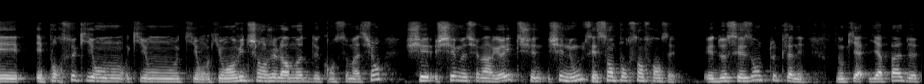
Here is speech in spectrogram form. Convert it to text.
Et, pour ceux qui ont, qui, ont, qui, ont, qui ont envie de changer leur mode de consommation, chez, chez Monsieur Marguerite, chez, nous, c'est 100% français et de saison toute l'année. Donc il n'y a, pas de.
